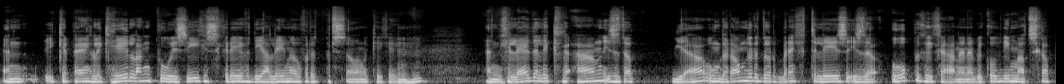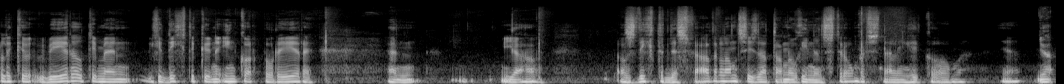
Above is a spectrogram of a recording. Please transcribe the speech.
En ik heb eigenlijk heel lang poëzie geschreven die alleen over het persoonlijke ging. En geleidelijk aan is dat, ja, onder andere door Brecht te lezen, is dat opengegaan. En heb ik ook die maatschappelijke wereld in mijn gedichten kunnen incorporeren. En ja, als dichter des vaderlands is dat dan nog in een stroomversnelling gekomen. Ja. Ja.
